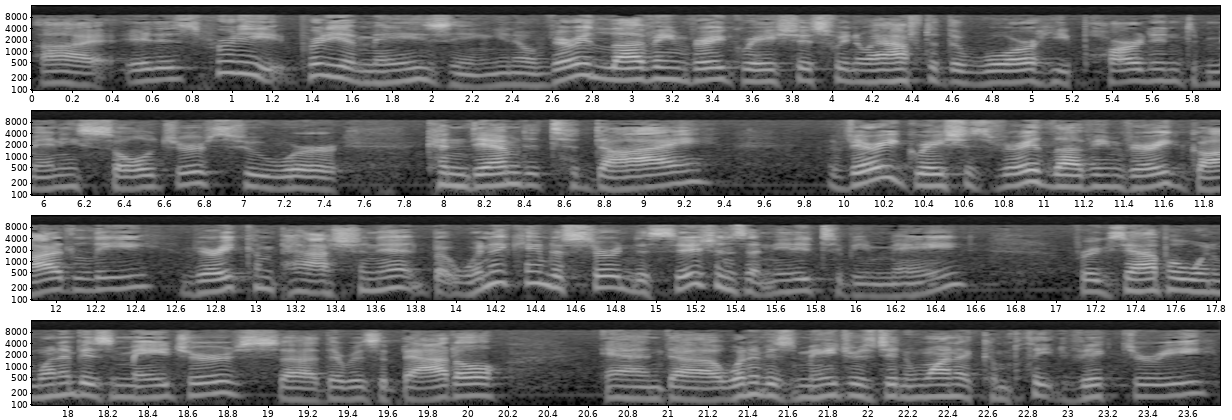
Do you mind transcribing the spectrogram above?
uh, it is pretty pretty amazing. You know, very loving, very gracious. We know after the war he pardoned many soldiers who were condemned to die. Very gracious, very loving, very godly, very compassionate. But when it came to certain decisions that needed to be made, for example, when one of his majors, uh, there was a battle, and uh, one of his majors didn't want a complete victory,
